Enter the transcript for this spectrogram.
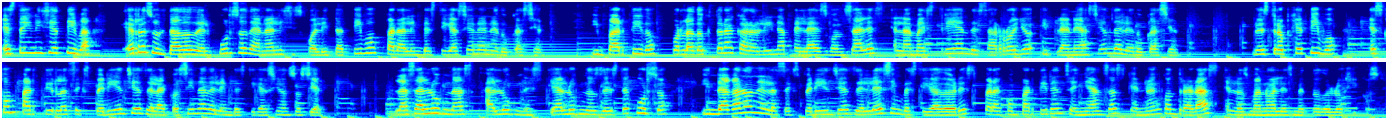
Esta iniciativa es resultado del curso de análisis cualitativo para la investigación en educación, impartido por la doctora Carolina Peláez González en la Maestría en Desarrollo y Planeación de la Educación. Nuestro objetivo es compartir las experiencias de la cocina de la investigación social. Las alumnas, alumnes y alumnos de este curso indagaron en las experiencias de les investigadores para compartir enseñanzas que no encontrarás en los manuales metodológicos,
